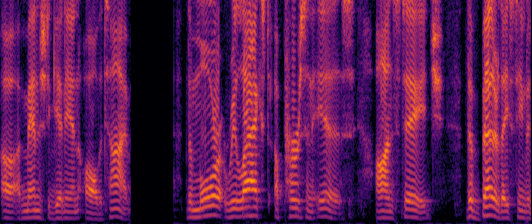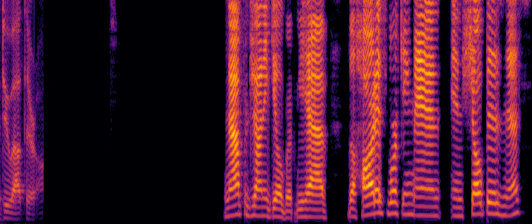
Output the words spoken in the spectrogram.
uh, manage to get in all the time. The more relaxed a person is on stage, the better they seem to do out there. Now for Johnny Gilbert, we have the hardest working man in show business,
